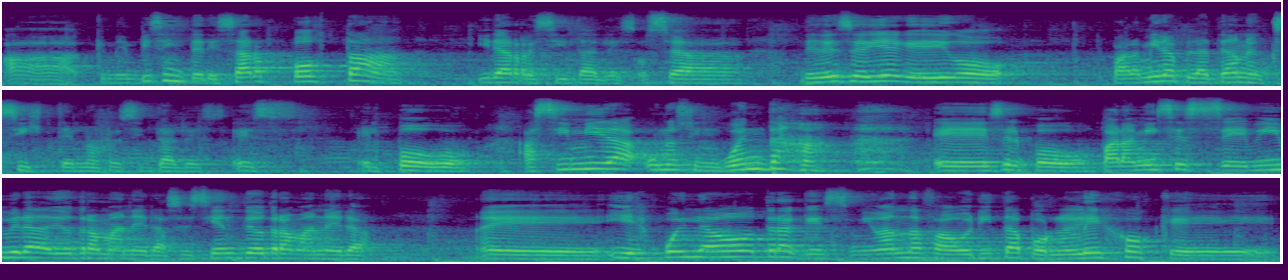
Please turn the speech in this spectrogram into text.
a- que me empiece a interesar posta ir a recitales. O sea, desde ese día que digo, para mí la platea no existe en los recitales, es el pogo. Así mida 1,50, eh, es el pogo. Para mí se, se vibra de otra manera, se siente de otra manera. Eh, y después la otra, que es mi banda favorita por lejos, que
